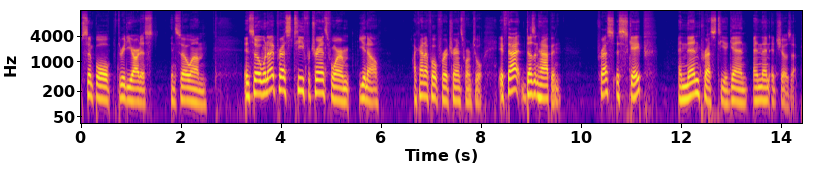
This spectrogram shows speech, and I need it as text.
simple 3D artist, and so um, and so when I press T for transform, you know, I kind of hope for a transform tool. If that doesn't happen, press escape and then press T again, and then it shows up.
